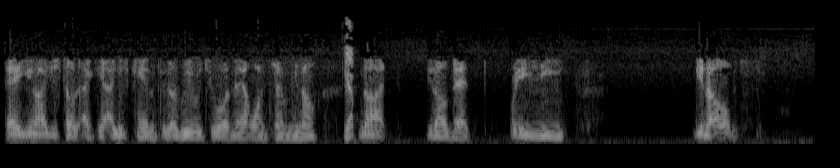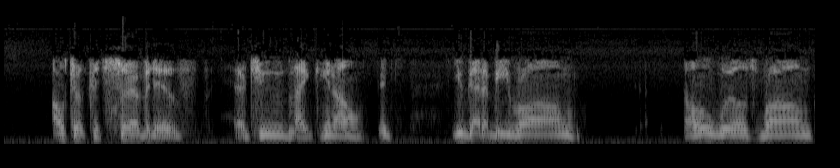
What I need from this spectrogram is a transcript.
hey, you know, I just don't, I can't, I just can't agree with you on that one, Jim. You know, Yep. not you know that crazy, you know, ultra conservative attitude. Like you know, it's you got to be wrong. The whole world's wrong.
